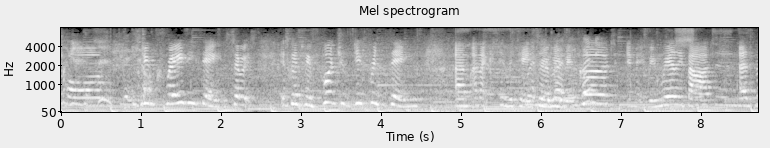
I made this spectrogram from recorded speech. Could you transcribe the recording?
chores, doing crazy things. So it's it's going to be a bunch of different things um, and activities. So it may be good, it may be really bad. Esme,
